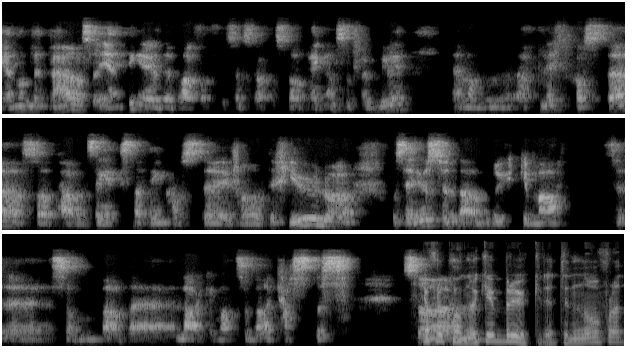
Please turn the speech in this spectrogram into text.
gjennom dette her altså Én ting er jo det er bra for flyselskapet sparer penger, selvfølgelig. Man uplift koster, altså tar med seg ekstra ting koster i forhold til fuel. Og, og så er det jo sunt å bruke mat eh, som bare lager mat som bare kastes. Så... Ja, for du kan jo ikke bruke det til noe, for at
